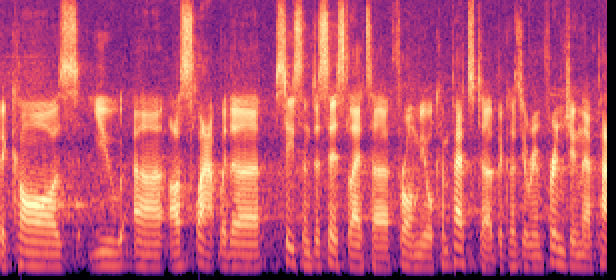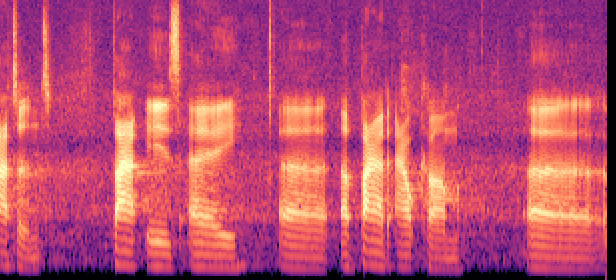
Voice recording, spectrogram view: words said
because you uh, are slapped with a cease and desist letter from your competitor because you're infringing their patent, that is a, uh, a bad outcome uh,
